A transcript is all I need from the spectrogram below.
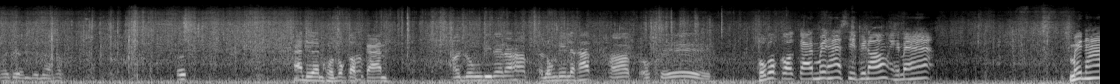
มาเดือนกันนะครับห้าเดือนผลประกอบการเอาดวงดีเลยนะครับลงดินแล้วครับ ครับโอเคผลประกอบการเมตรห้าสิบพี่น้องเห็นไหมฮะเมตรห้า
